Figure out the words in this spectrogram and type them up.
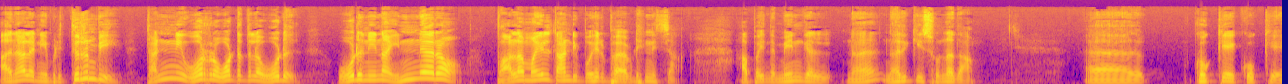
அதனால் நீ இப்படி திரும்பி தண்ணி ஓடுற ஓட்டத்தில் ஓடு. ஓடுனீன்னா இந்நேரம் பல மைல் தாண்டி போயிருப்ப அப்படின்னுச்சான் அப்போ இந்த மீன்கள் ந நறுக்கி சொன்னதாம். கொக்கே கொக்கே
